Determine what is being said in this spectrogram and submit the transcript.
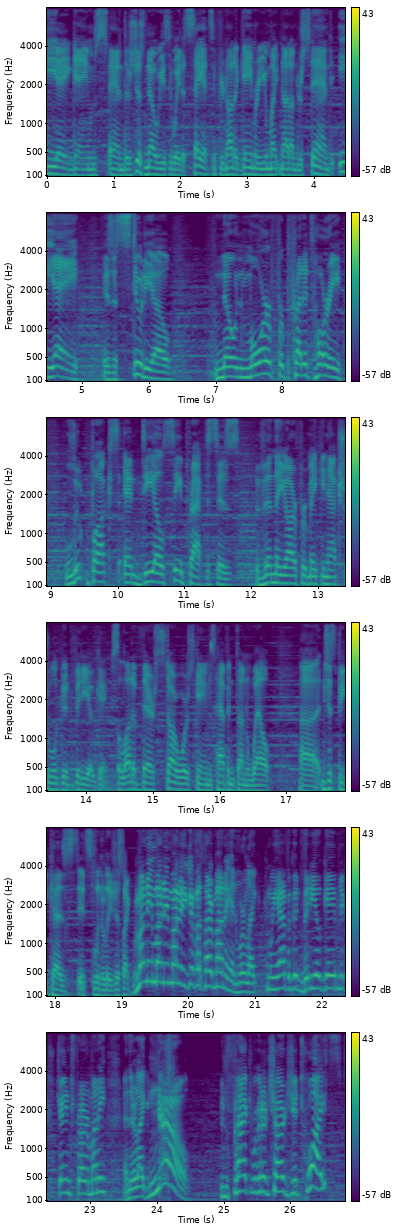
EA games, and there's just no easy way to say it. If you're not a gamer, you might not understand. EA is a studio known more for predatory loot box and DLC practices than they are for making actual good video games. A lot of their Star Wars games haven't done well. Uh, just because it's literally just like money, money, money, give us our money, and we're like, can we have a good video game in exchange for our money? And they're like, no. In fact, we're gonna charge you twice,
